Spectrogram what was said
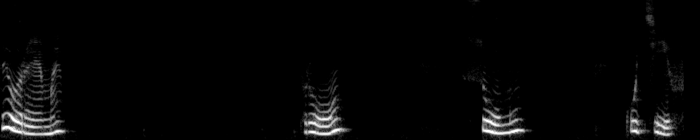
теореми про суму кутів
